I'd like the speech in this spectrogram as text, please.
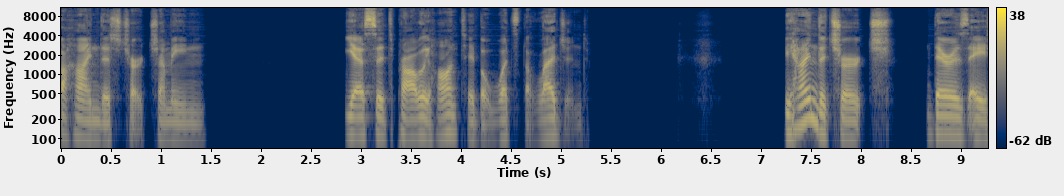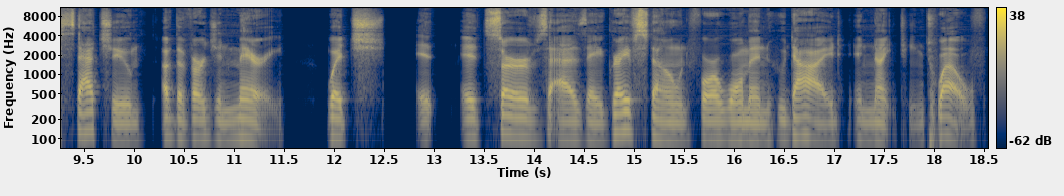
behind this church? I mean, yes, it's probably haunted, but what's the legend? Behind the church, there is a statue of the Virgin Mary, which it it serves as a gravestone for a woman who died in 1912.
